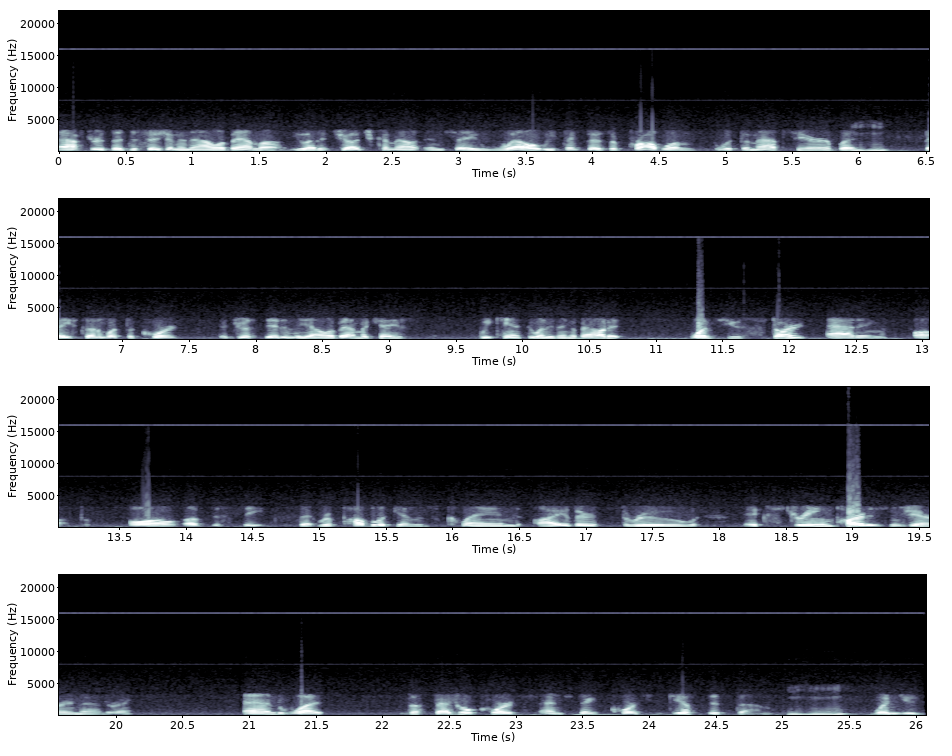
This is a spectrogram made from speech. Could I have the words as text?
After the decision in Alabama, you had a judge come out and say, well, we think there's a problem with the maps here, but mm-hmm. based on what the court just did in the Alabama case, we can't do anything about it. Once you start adding up all of the seats that Republicans claimed either through extreme partisan gerrymandering and what the federal courts and state courts gifted them. Mm-hmm. When you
